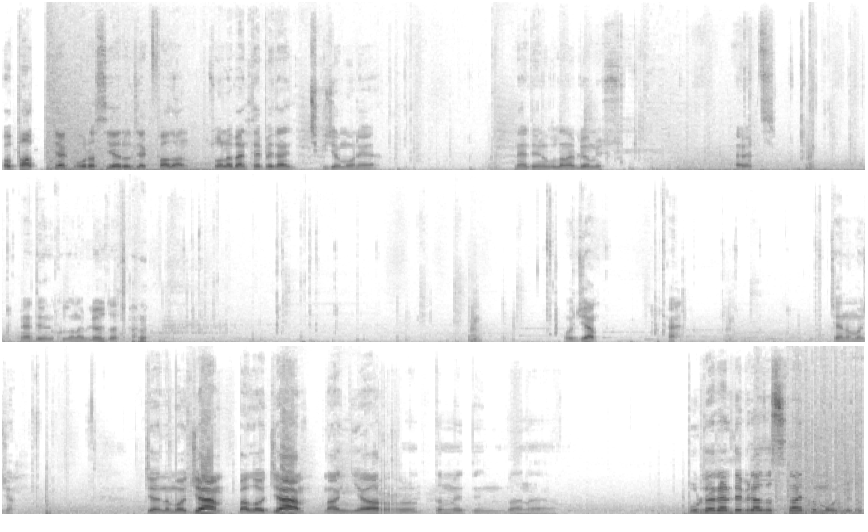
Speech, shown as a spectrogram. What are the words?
O patlayacak, orası yarılacak falan. Sonra ben tepeden çıkacağım oraya. Merdiveni kullanabiliyor muyuz? Evet. Merdiveni kullanabiliyoruz da. hocam. Heh. Canım hocam. Canım hocam. Bal hocam. Lan yardım edin bana. Burada herhalde biraz da sniper mı oynuyorduk?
